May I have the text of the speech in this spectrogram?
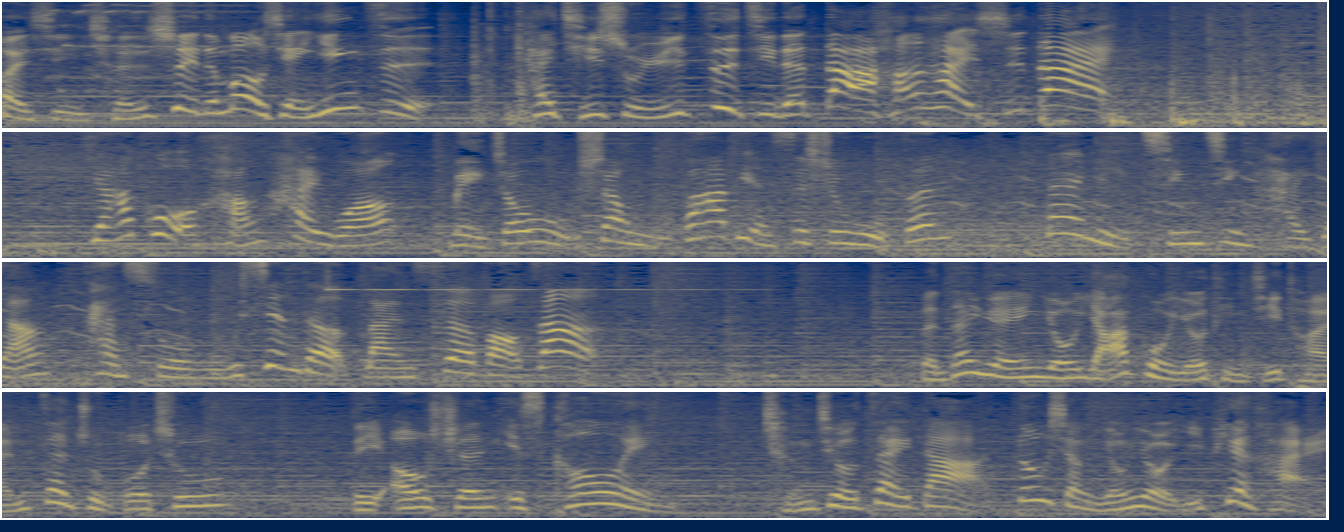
唤醒沉睡的冒险因子，开启属于自己的大航海时代。雅果航海王每周五上午八点四十五分，带你亲近海洋，探索无限的蓝色宝藏。本单元由雅果游艇集团赞助播出。The ocean is calling，成就再大都想拥有一片海。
